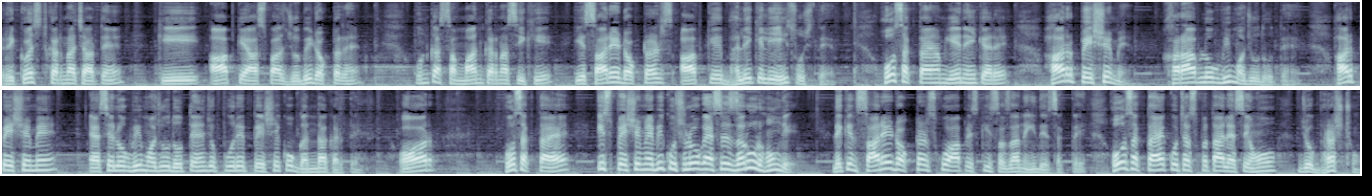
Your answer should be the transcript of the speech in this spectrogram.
रिक्वेस्ट करना चाहते हैं कि आपके आसपास जो भी डॉक्टर हैं, उनका सम्मान करना सीखिए। ये सारे डॉक्टर्स आपके भले के लिए ही सोचते हैं। हो सकता है हम ये नहीं कह रहे, हर पेशे में खराब लोग भी मौजूद होते हैं। हर पेशे में ऐसे लोग भी मौजूद होते हैं जो पूरे पेशे को गंदा करते हैं और हो सकता है इस पेशे में भी कुछ लोग ऐसे ज़रूर होंगे, लेकिन सारे डॉक्टर्स को आप इसकी सजा नहीं दे सकते। हो सकता है कुछ अस्पताल ऐसे हों जो भ्रष्ट हों।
